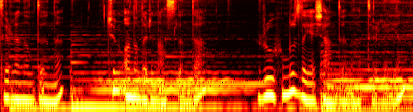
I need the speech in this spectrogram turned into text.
Hatırlanıldığını, tüm anıların aslında ruhumuzla yaşandığını hatırlayın.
